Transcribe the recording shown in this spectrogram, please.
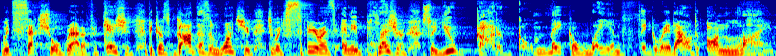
with sexual gratification because God doesn't want you to experience any pleasure. So you gotta go make a way and figure it out online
